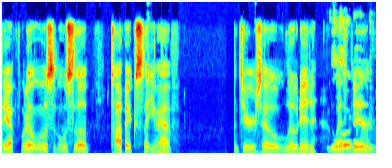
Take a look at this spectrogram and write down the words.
Yeah, what are, what's what's the topics that you have? Since you're so loaded. loaded.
